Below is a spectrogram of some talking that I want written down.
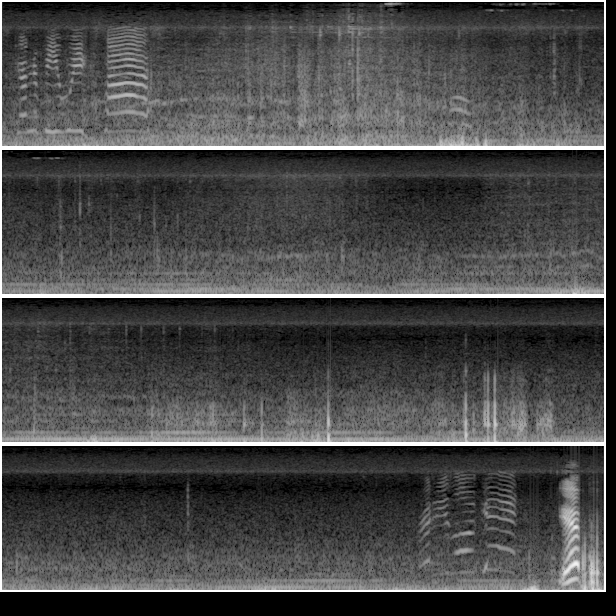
It's gonna be weak sauce. Ready, Logan? Yep.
